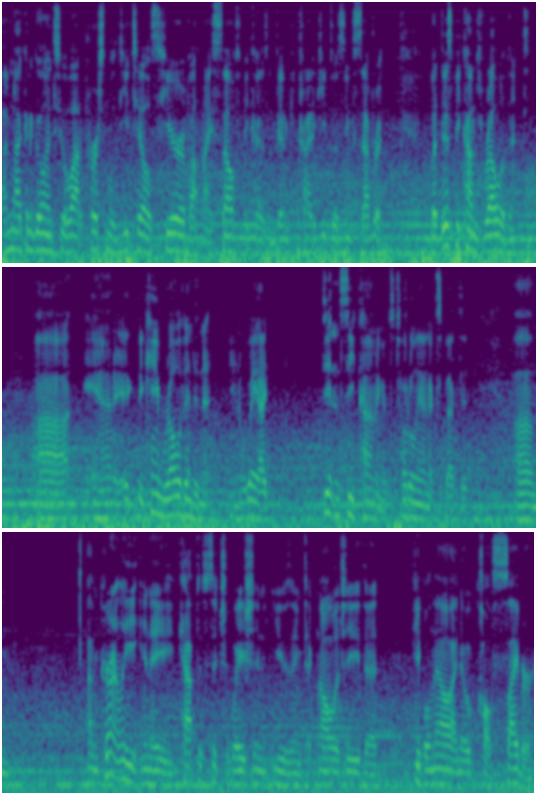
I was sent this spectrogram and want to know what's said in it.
I'm not going to go into a lot of personal details here about myself because I'm going to try to keep those things separate. But this becomes relevant, uh, and it became relevant in a, in a way I didn't see coming. It's totally unexpected. Um, I'm currently in a captive situation using technology that people now I know call cyber.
